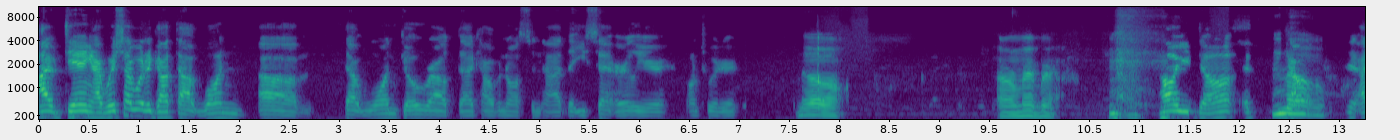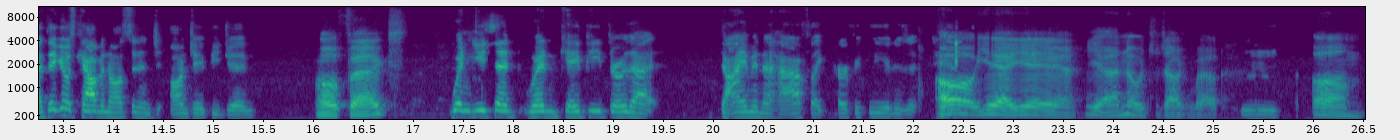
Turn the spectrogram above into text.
I dang, I wish I would have got that one um that one go route that Calvin Austin had that you sent earlier on Twitter. no, I don't remember. Oh, you don't? No. I think it was Calvin Austin and J- on JPJ Oh, facts. when you said when KP throw that dime and a half like perfectly in his. Oh yeah, yeah, yeah, yeah. I know what you're talking about. Mhm. Um,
